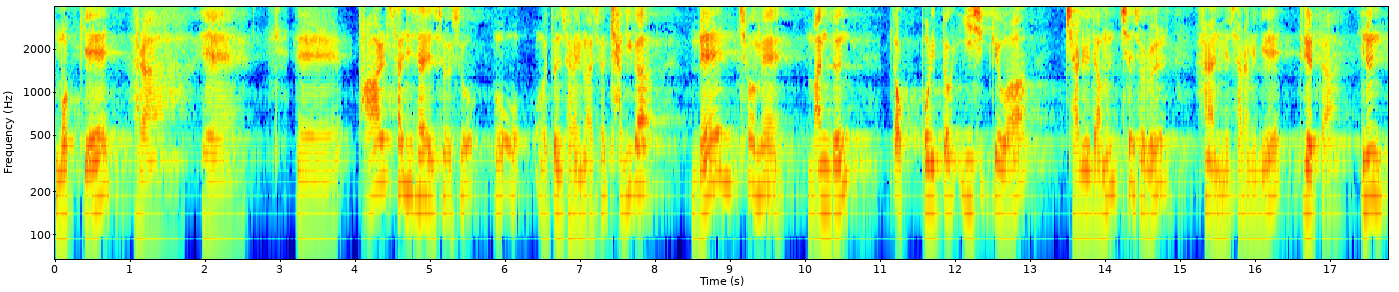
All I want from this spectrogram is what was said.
먹게 하라. 예. 예. 바알 살리사에서 어, 어떤 사람이 와서 자기가 맨 처음에 만든 떡, 보리떡 20개와 자루에 담은 채소를 하나님의 사람에게 드렸다. 이는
